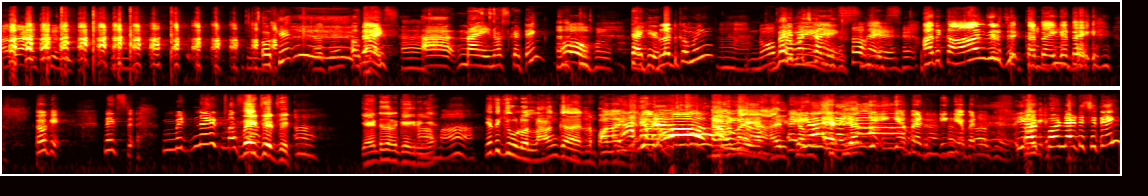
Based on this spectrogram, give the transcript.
அதான் actually okay nice my nose cutting oh Thank you. blood coming? No Very much coming. Nice அது காஞ்சிருச்சு. கட்டாய் கட்டாய். Okay next midnight masala wait wait wait என்கிட்ட தானே கேக்குறீங்க. எதுக்கு இவ்வளவு லாங்கா என்ன பாக்குறீங்க. நான் I'll come ஐயோ, sit here. இங்க- better, இங்கே better. யார் பொண்டாட்டி சிட்டிங்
